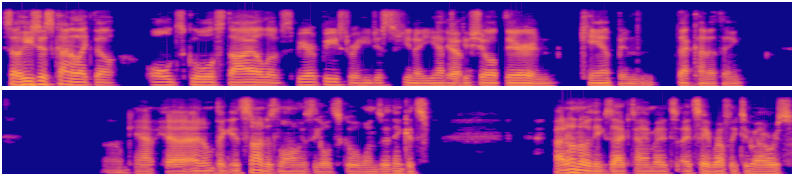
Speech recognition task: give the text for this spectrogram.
So he's just kind of like the old school style of Spirit Beast, where he just, you know, you have Yep. to show up there and camp and that kind of thing. Um, Yeah, yeah. I don't think it's not as long as the old school ones. I think it's. I don't know the exact time. I'd I'd say roughly two hours.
